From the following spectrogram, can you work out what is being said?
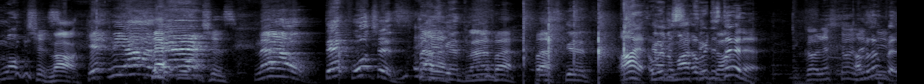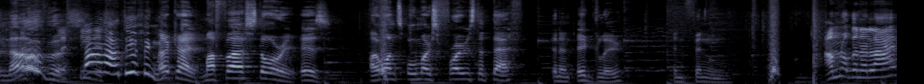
watches. Nah, get me out of Death here! watches. Now, Death Watchers. That's good, man. Fair, fair. That's good. All right, are we, just, are we just doing it? Go, let's go. I'm let's a little see- bit nervous. Let's No, no, do your thing, man. Okay, my first story is I once almost froze to death in an igloo in Finland. I'm not gonna lie.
